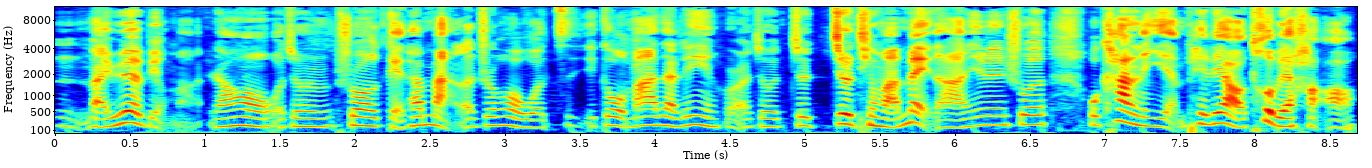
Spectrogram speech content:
嗯买月饼嘛。然后我就是说给他买了之后，我自己给我妈再拎一盒，就就就挺完美的啊。因为说我看了一眼配料特别好，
